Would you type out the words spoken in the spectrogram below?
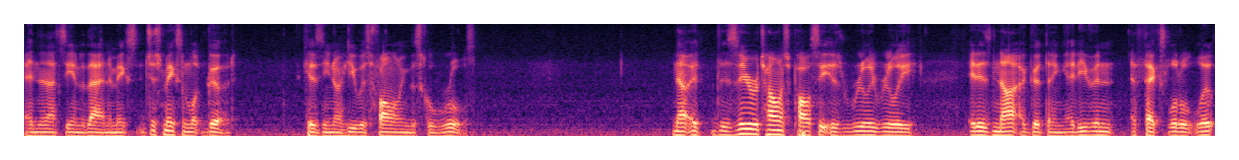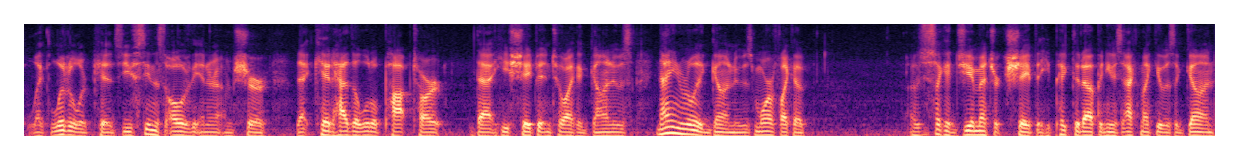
and then that's the end of that, and it makes it just makes him look good because you know he was following the school rules. Now, it, the zero tolerance policy is really, really, it is not a good thing. It even affects little, li- like littler kids. You've seen this all over the internet, I'm sure. That kid had the little pop tart that he shaped it into like a gun. It was not even really a gun. It was more of like a, it was just like a geometric shape that he picked it up and he was acting like it was a gun.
